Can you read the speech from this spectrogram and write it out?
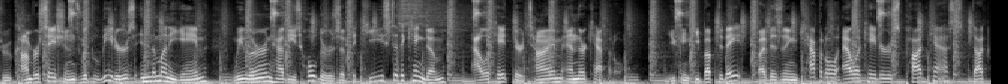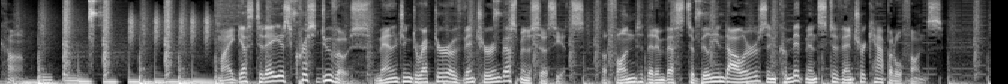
Through conversations with leaders in the money game, we learn how these holders of the keys to the kingdom allocate their time and their capital. You can keep up to date by visiting capitalallocatorspodcast.com. My guest today is Chris Douvos, Managing Director of Venture Investment Associates, a fund that invests a billion dollars in commitments to venture capital funds.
